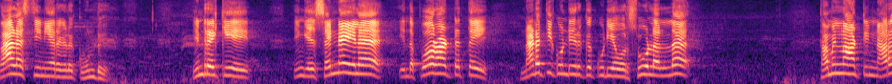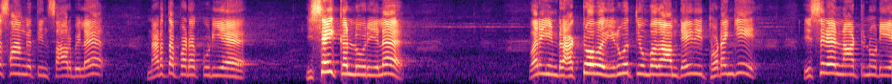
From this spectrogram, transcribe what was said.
பாலஸ்தீனியர்களுக்கு உண்டு. இன்றைக்கு இங்கே சென்னையில் இந்த போராட்டத்தை நடத்தி கொண்டிருக்கக்கூடிய ஒரு சூழலில் தமிழ்நாட்டின் அரசாங்கத்தின் சார்பில் நடத்தப்படக்கூடிய இசைக்கல்லூரியில் வருகின்ற அக்டோபர் இருபத்தி ஒன்பதாம் தேதி தொடங்கி இஸ்ரேல் நாட்டினுடைய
